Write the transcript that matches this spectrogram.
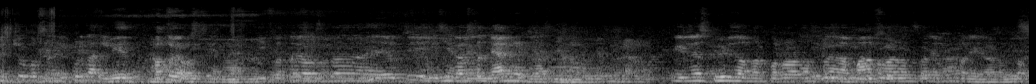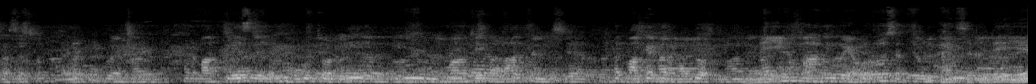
డిస్ట్రిబ్యూషన్ ఇప్పుడు దాకా లేదు కొత్త వ్యవస్థ ఈ కొత్త వ్యవస్థ వచ్చి ఈ వ్యవస్థ డామినేట్ చేస్తున్నాం వీళ్ళ స్పీడ్గా ఉన్నారు. కుర్రవాడు అంతా పాత వాళ్ళంతా మరి సిస్టమ్ అంటే మాకు ప్లేస్ లేదు. కూర్చోవట్లేదు. మా చేయాలి. మా కెమెరా అడ్డు వస్తుంది. ఎవరో శత్రువులు కాదు సార్. అంటే ఏ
